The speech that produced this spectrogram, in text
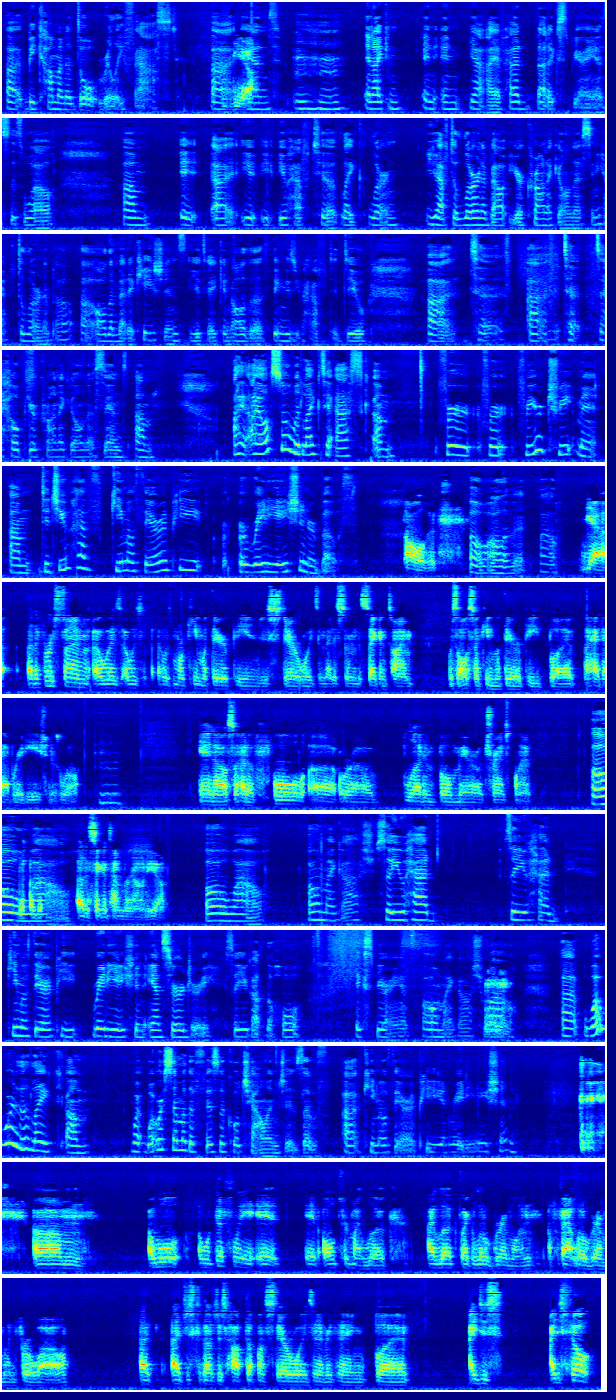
uh, become an adult really fast. Uh, Yeah. And mm-hmm, and I can and and yeah, I have had that experience as well. Um, it uh, you you have to like learn. You have to learn about your chronic illness, and you have to learn about uh, all the medications you take and all the things you have to do uh, to uh, to to help your chronic illness. And um, I I also would like to ask um, for for for your treatment. Um, did you have chemotherapy or, or radiation or both? All of it. Oh, all of it. Wow. Yeah. Uh, the first time I was I was I was more chemotherapy and just steroids and medicine. The second time was also chemotherapy, but I had to have radiation as well. Mm-hmm. And I also had a full uh, or a blood and bone marrow transplant. Oh the- wow. Uh, the second time around, yeah. Oh wow. Oh my gosh. So you had so you had chemotherapy, radiation and surgery. So you got the whole experience. Oh my gosh. Wow. Uh, what were the like um what what were some of the physical challenges of uh, chemotherapy and radiation? Um, I will. I will definitely. It it altered my look. I looked like a little gremlin, a fat little gremlin for a while. I I just because I was just hopped up on steroids and everything, but I just I just felt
